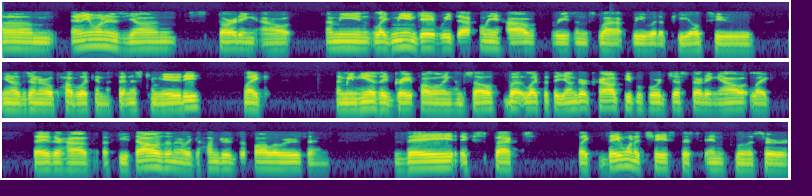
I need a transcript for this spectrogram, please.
Um, anyone who's young starting out i mean like me and gabe we definitely have reasons that we would appeal to you know the general public and the fitness community. Like I mean, he has a great following himself, but like with the younger crowd, people who are just starting out, like they either have a few thousand or like hundreds of followers and they expect like they want to chase this influencer,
